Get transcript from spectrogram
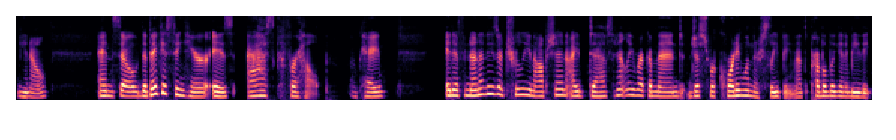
you know? And so the biggest thing here is ask for help. Okay. And if none of these are truly an option, I definitely recommend just recording when they're sleeping. That's probably going to be the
